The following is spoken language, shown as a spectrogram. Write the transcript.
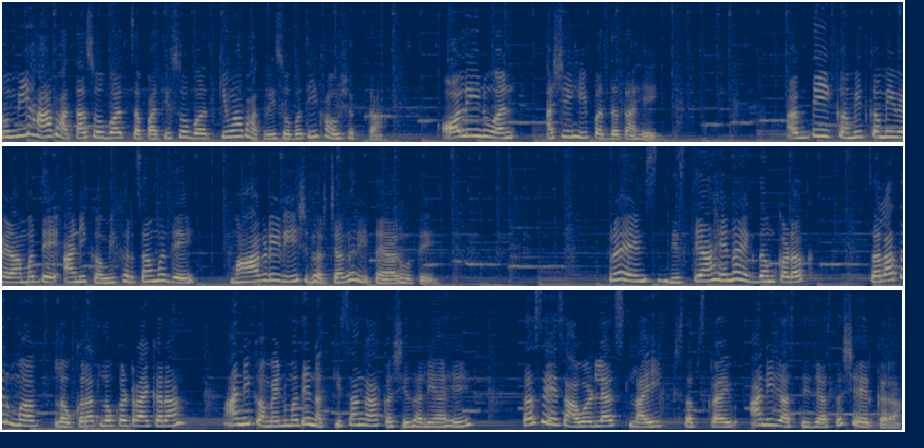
तुम्ही हा भातासोबत चपातीसोबत किंवा भाकरीसोबतही खाऊ शकता. ऑल इन वन अशी ही पद्धत आहे. अगदी कमीत कमी वेळामध्ये आणि कमी खर्चामध्ये महागडी डिश घरच्या घरी तयार होते. फ्रेंड्स दिसते आहे ना एकदम कडक? चला तर मग लवकरात लवकर ट्राय करा आणि कमेंटमध्ये नक्की सांगा कशी झाली आहे. तसेच आवडल्यास लाईक सबस्क्राईब आणि जास्तीत जास्त शेअर करा.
